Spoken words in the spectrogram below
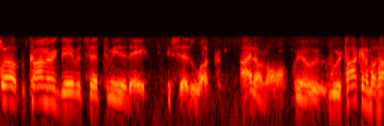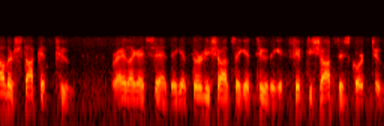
Well, Connor McDavid said to me today, he said, "Look, I don't know. You know, we were talking about how they're stuck at two, right? Like I said, they get 30 shots, they get two. They get 50 shots, they scored two.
